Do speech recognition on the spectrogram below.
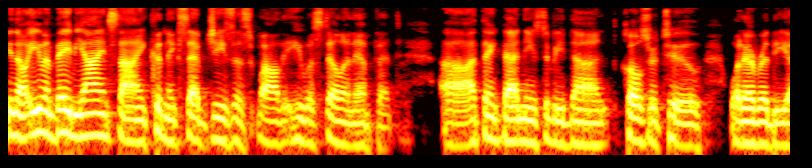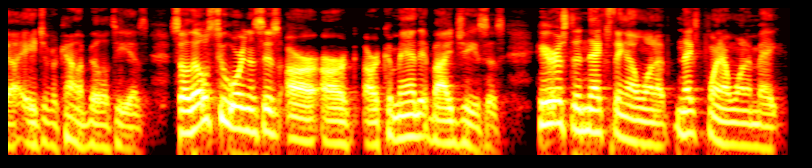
you know, even baby Einstein couldn't accept Jesus while he was still an infant. Uh, I think that needs to be done closer to whatever the uh, age of accountability is. So those two ordinances are are are commanded by Jesus. Here's the next thing I want to next point I want to make.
